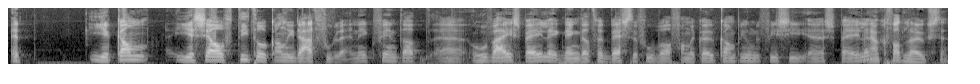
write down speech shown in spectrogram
het, je kan jezelf titelkandidaat voelen. En ik vind dat eh, hoe wij spelen, ik denk dat we het beste voetbal van de keukenkampioen-divisie eh, spelen. In elk geval het leukste.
